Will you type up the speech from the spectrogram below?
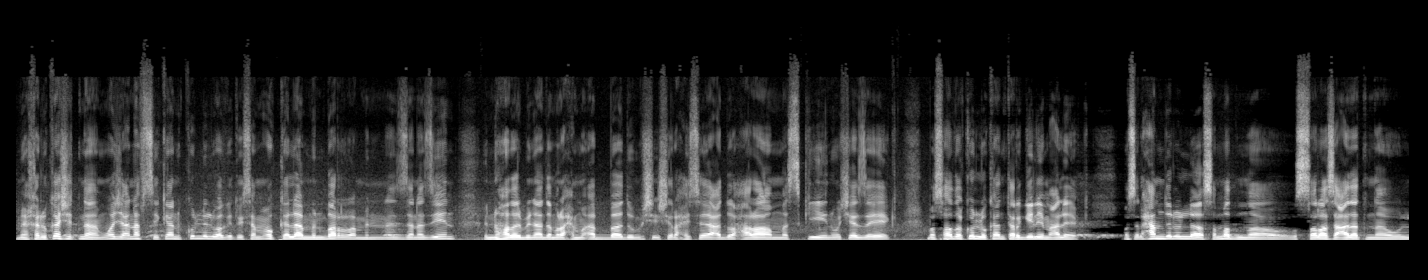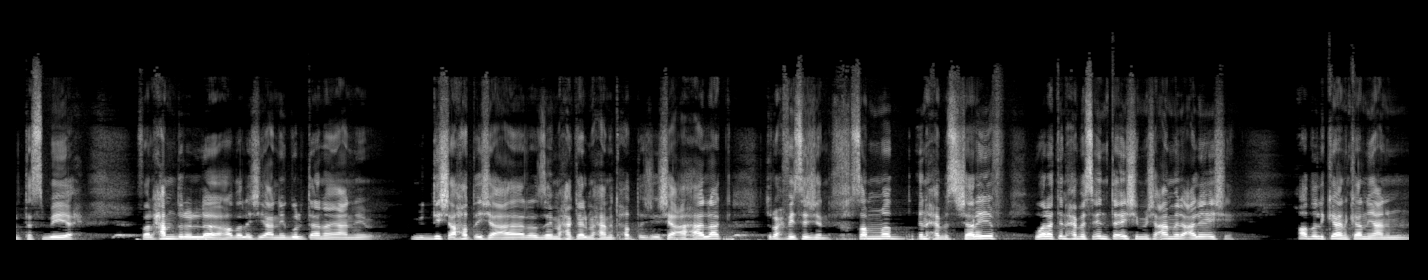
ما يخلوكاش تنام. وجع نفسي كان كل الوقت. ويسمعوك كلام من برا من الزنازين إنه هذا البني آدم راح مؤبد ومش شيء راح يساعده حرام مسكين وشيء زي هيك. بس هذا كله كان ترقيليم عليك. بس الحمد لله صمدنا والصلاة ساعدتنا والتسبيح. فالحمد لله هذا الإشي يعني قلت أنا يعني بديش أحط إشي على زي ما حكى المحامي تحط اشي على حالك تروح في سجن صمد انحبس شريف ولا تنحبس أنت إشي مش عامل عليه إشي. هذا اللي كان كان يعني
